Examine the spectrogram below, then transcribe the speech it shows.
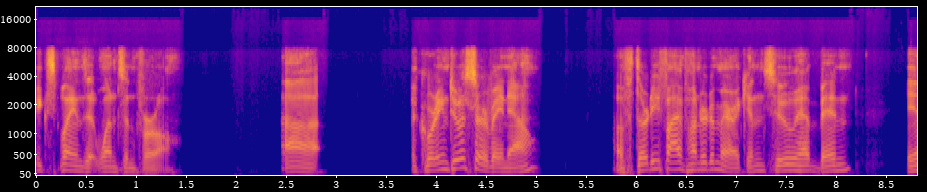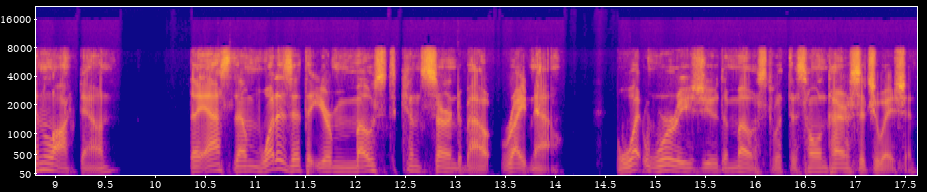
explains it once and for all. Uh, according to a survey now of 3,500 Americans who have been in lockdown, they asked them, What is it that you're most concerned about right now? What worries you the most with this whole entire situation?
